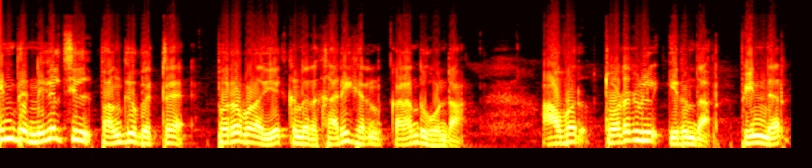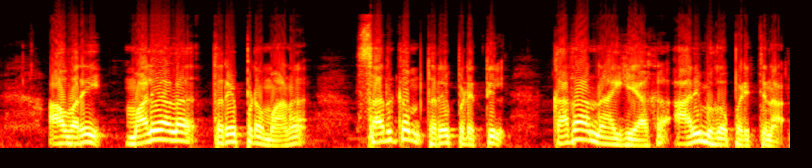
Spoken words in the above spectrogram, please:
இந்த நிகழ்ச்சியில் பங்கு பெற்ற பிரபல இயக்குனர் ஹரிஹரன் கலந்து கொண்டார். அவர் தொடர்பில் இருந்தார். பின்னர் அவரை மலையாள திரைப்படமான சர்க்கம் திரைப்படத்தில் கதாநாயகியாக அறிமுகப்படுத்தினார்.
